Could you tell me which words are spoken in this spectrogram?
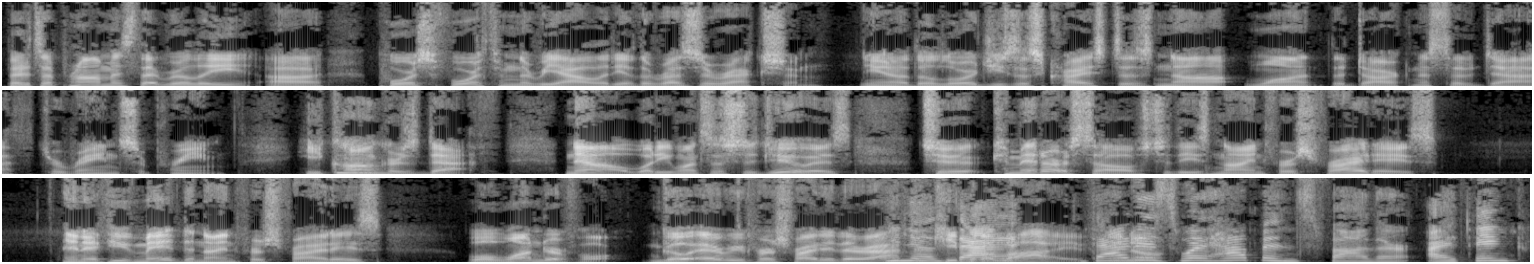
but it's a promise that really uh, pours forth from the reality of the resurrection. You know, the Lord Jesus Christ does not want the darkness of death to reign supreme. He conquers death. Now, what he wants us to do is to commit ourselves to these nine First Fridays. And if you've made the nine First Fridays, well, wonderful. Go every First Friday thereafter. You know, Keep that- it alive. That you is what happens, Father. I think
